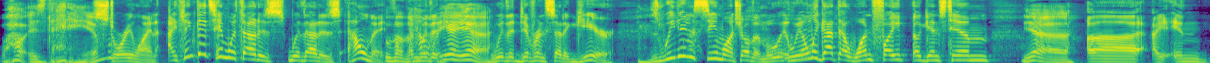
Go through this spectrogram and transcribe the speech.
Wow, is that him? storyline. I think that's him without his without his helmet. Without the and with helmet, a, yeah, yeah. With a different set of gear. We didn't see much of him. We, we only got that one fight against him Yeah, uh, I, in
